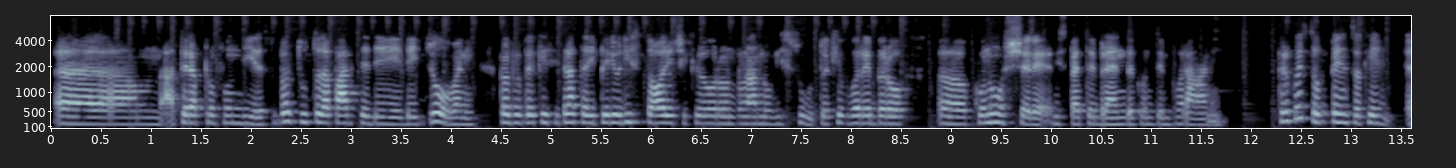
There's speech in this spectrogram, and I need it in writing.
per approfondire, soprattutto da parte dei, dei giovani, proprio perché si tratta di periodi storici che loro non hanno vissuto e che vorrebbero uh, conoscere rispetto ai brand contemporanei. Per questo penso che uh,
